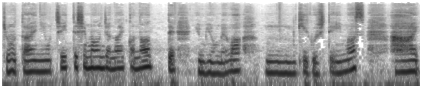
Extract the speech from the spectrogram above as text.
状態に陥ってしまうんじゃないかなって、弓嫁は、うん、危惧しています。はい。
